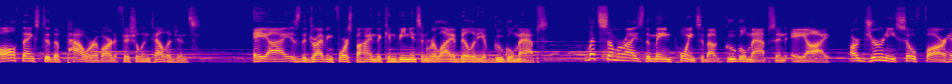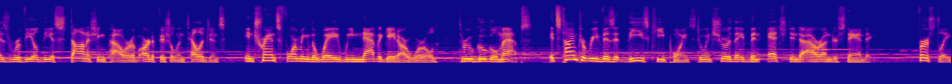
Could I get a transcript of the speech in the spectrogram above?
All thanks to the power of artificial intelligence. AI is the driving force behind the convenience and reliability of Google Maps. Let's summarize the main points about Google Maps and AI. Our journey so far has revealed the astonishing power of artificial intelligence in transforming the way we navigate our world through Google Maps. It's time to revisit these key points to ensure they've been etched into our understanding. Firstly,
